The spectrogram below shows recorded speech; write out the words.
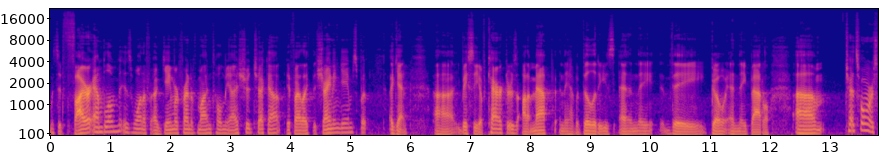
was it Fire Emblem is one of a gamer friend of mine told me I should check out if I like the Shining games, but again, uh, you have characters on a map, and they have abilities, and they they go and they battle. Um, Transformers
